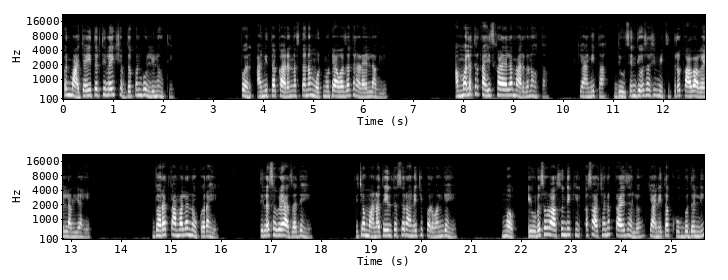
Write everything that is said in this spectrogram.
पण माझी आई तर तिला एक शब्द पण बोलली नव्हती. पण अनिता कारण नसताना मोठमोठ्या आवाजात रडायला लागली. आम्हाला तर काहीच कळायला मार्ग नव्हता की अनिता दिवसेंदिवस अशी विचित्र का वागायला लागली आहे. घरात कामाला नोकर आहे. तिला सगळे आझादी आहे. तिच्या मनात येईल तसं राहण्याची परवानगी आहे. मग एवढं सगळं असून देखील असं अचानक काय झालं की अनिता खूप बदलली?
